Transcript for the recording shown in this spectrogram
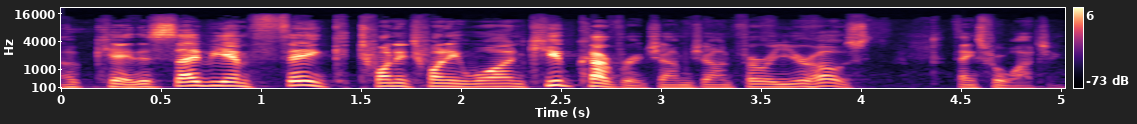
Okay, this is IBM Think 2021 CUBE coverage. I'm John Furrier, your host. Thanks for watching.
